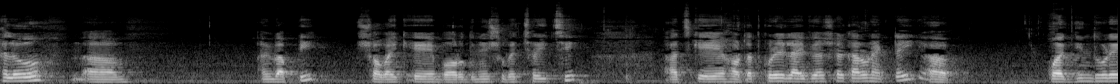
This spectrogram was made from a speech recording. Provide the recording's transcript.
হ্যালো আমি বাপ্পি। সবাইকে বড়দিনের শুভেচ্ছা দিচ্ছি। আজকে হঠাৎ করে লাইভে আসার কারণ একটাই কয়েকদিন ধরে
